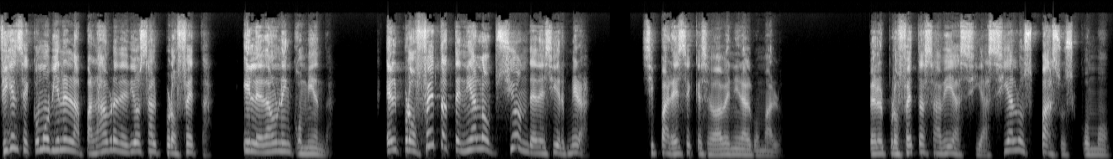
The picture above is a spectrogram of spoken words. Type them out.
Fíjense cómo viene la palabra de Dios al profeta y le da una encomienda. El profeta tenía la opción de decir, mira, sí parece que se va a venir algo malo. Pero el profeta sabía si hacía los pasos como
